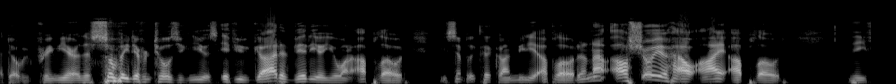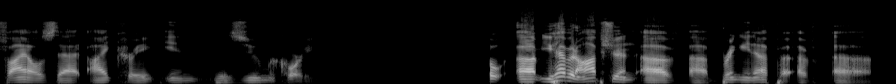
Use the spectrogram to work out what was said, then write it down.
Adobe Premiere. There's so many different tools you can use. If you've got a video you want to upload, you simply click on Media Upload. And I'll show you how I upload the files that I create in the Zoom recording. So um, you have an option of uh, bringing up a, a, uh,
